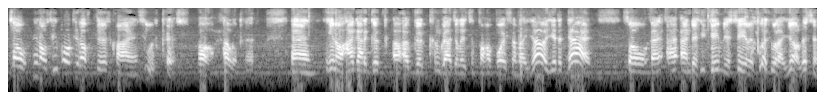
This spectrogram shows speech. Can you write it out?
So, you know, she broke it upstairs crying. She was pissed. Oh, hella pissed. And, you know, I got a good uh, a good congratulations from her boyfriend, like, yo, you're the dad. So, and, and he gave me a serious look. He was like, yo, listen,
